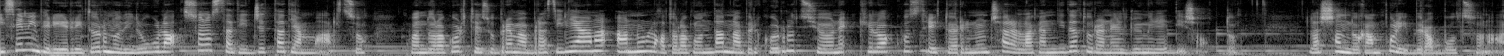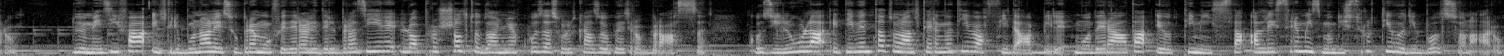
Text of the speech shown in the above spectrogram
I semi per il ritorno di Lula sono stati gettati a marzo, quando la Corte Suprema brasiliana ha annullato la condanna per corruzione che lo ha costretto a rinunciare alla candidatura nel 2018, lasciando campo libero a Bolsonaro. Due mesi fa il Tribunale Supremo Federale del Brasile lo ha prosciolto da ogni accusa sul caso Petrobras, così Lula è diventato un'alternativa affidabile, moderata e ottimista all'estremismo distruttivo di Bolsonaro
